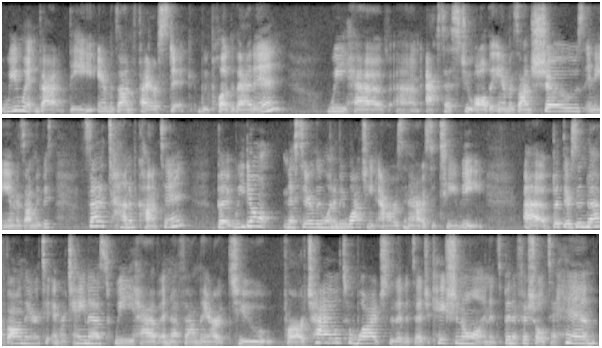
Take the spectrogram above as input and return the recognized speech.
we went and got the Amazon Fire Stick. We plug that in. We have um, access to all the Amazon shows, any Amazon movies. It's not a ton of content, but we don't necessarily want to be watching hours and hours of TV. Uh, but there's enough on there to entertain us. We have enough on there to for our child to watch so that it's educational and it's beneficial to him.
